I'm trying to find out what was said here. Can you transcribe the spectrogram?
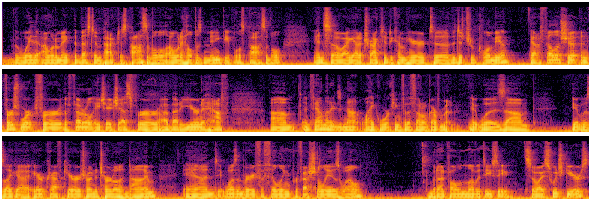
the way that I want to make the best impact as possible, I want to help as many people as possible. And so I got attracted to come here to the District of Columbia, got a fellowship, and first worked for the federal HHS for uh, about a year and a half, um, and found that I did not like working for the federal government. It was um, it was like an aircraft carrier trying to turn on a dime, and it wasn't very fulfilling professionally as well. But I'd fallen in love with DC, so I switched gears,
